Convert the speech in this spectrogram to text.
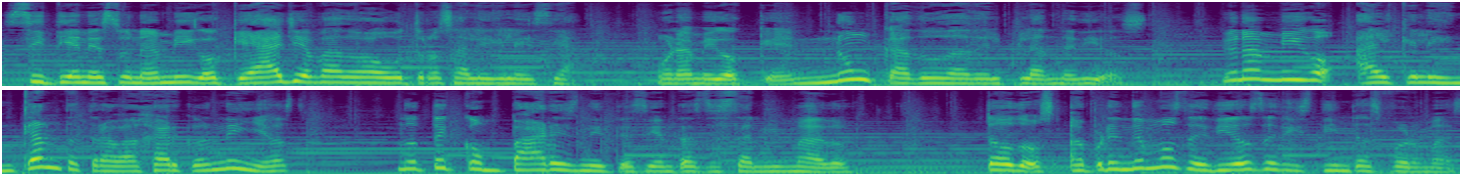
Si tienes un amigo que ha llevado a otros a la iglesia, un amigo que nunca duda del plan de Dios y un amigo al que le encanta trabajar con niños, no te compares ni te sientas desanimado. Todos aprendemos de Dios de distintas formas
